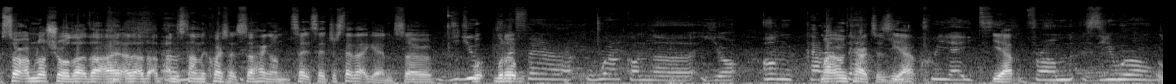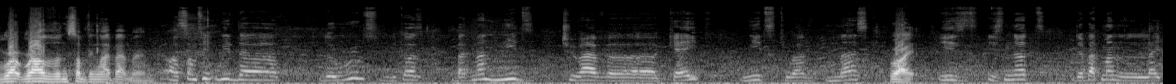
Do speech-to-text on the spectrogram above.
sorry, I'm not sure that, that I, I, I understand the question. So hang on, say, say, just say that again. So Did you w- prefer work on uh, your own character? My own characters, yeah. Create Yep. from zero ra- rather than something like Batman. or something with the the rules because Batman needs to have a cape, needs to have mask. Right. Is is not the Batman like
